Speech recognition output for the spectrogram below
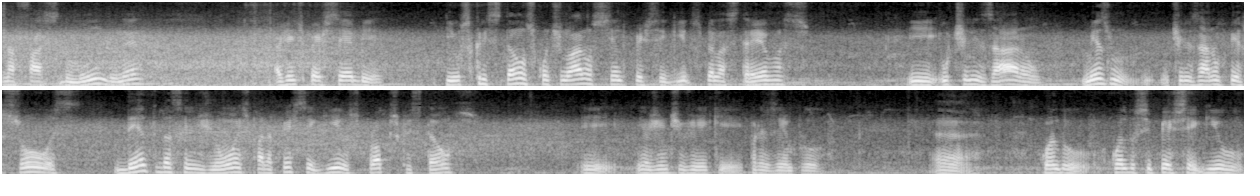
na face do mundo, né, a gente percebe que os cristãos continuaram sendo perseguidos pelas trevas e utilizaram, mesmo utilizaram pessoas dentro das religiões para perseguir os próprios cristãos. E, e a gente vê que, por exemplo, é, quando, quando se perseguiu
